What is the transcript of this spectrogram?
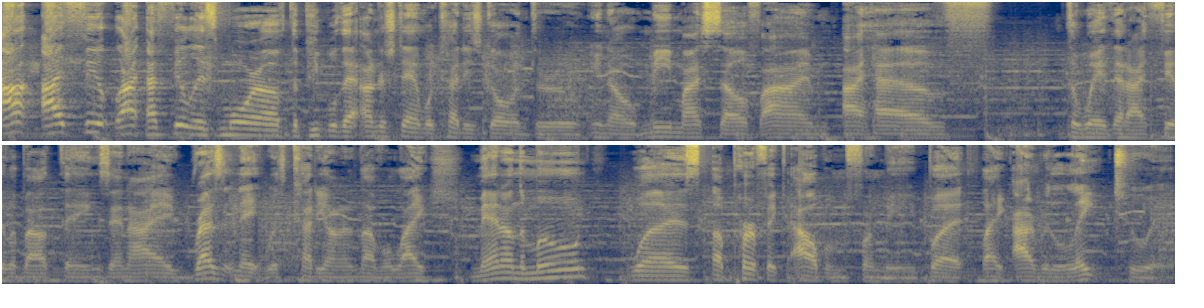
I, I feel I, I feel it's more of the people that understand what Cudi's going through. You know, me myself, I'm I have the way that I feel about things, and I resonate with Cudi on a level. Like Man on the Moon was a perfect album for me, but like I relate to it.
